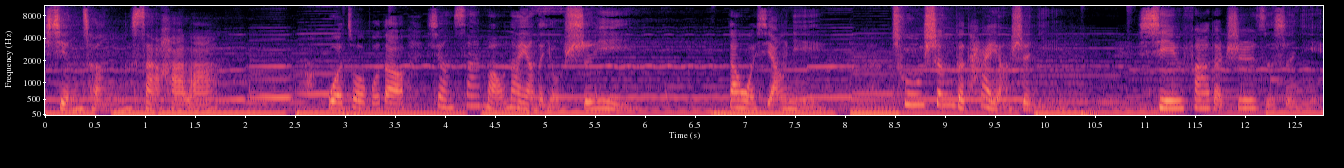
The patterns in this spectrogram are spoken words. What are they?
形成撒哈拉。”我做不到像三毛那样的有诗意。当我想你，初升的太阳是你，新发的枝子是你，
